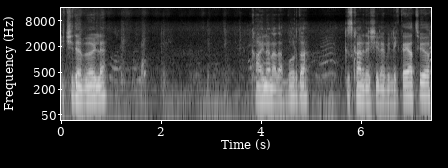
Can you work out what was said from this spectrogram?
İçi de böyle. Kaynana da burada. Kız kardeşiyle birlikte yatıyor.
